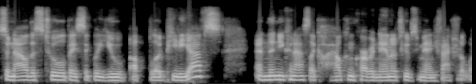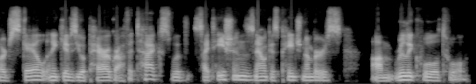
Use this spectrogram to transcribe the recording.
So now this tool basically you upload PDFs and then you can ask like, how can carbon nanotubes be manufactured at large scale? And it gives you a paragraph of text with citations. Now it gives page numbers. Um, really cool tool.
